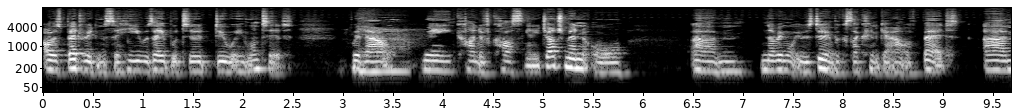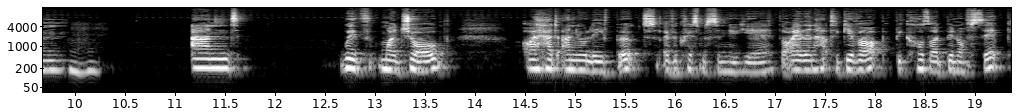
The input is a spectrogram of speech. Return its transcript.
I was bedridden, so he was able to do what he wanted without yeah. me kind of casting any judgment or um, knowing what he was doing because I couldn't get out of bed. Um, mm-hmm. And with my job, I had annual leave booked over Christmas and New Year that I then had to give up because I'd been off sick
